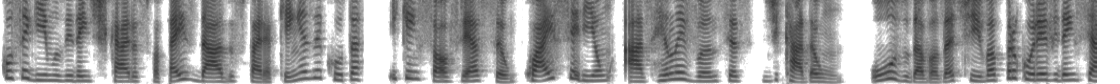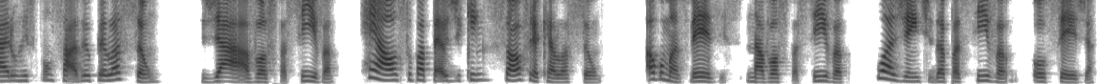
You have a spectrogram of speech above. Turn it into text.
conseguimos identificar os papéis dados para quem executa e quem sofre a ação, quais seriam as relevâncias de cada um. O uso da voz ativa procura evidenciar o responsável pela ação. Já a voz passiva realça o papel de quem sofre aquela ação. Algumas vezes, na voz passiva, o agente da passiva, ou seja,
